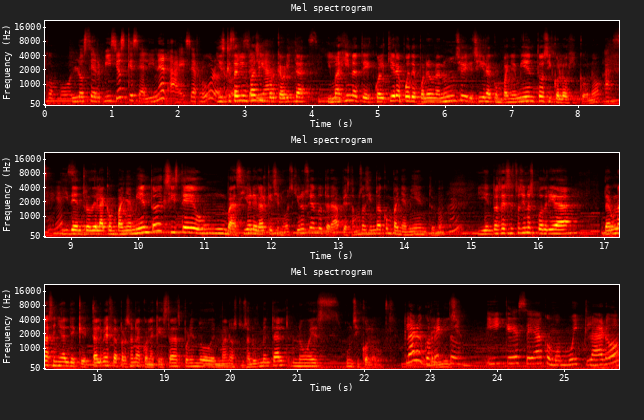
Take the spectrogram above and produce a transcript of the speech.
como los servicios que se alineen a ese rubro. Y es que ¿no? está bien fácil porque ahorita, Sí. imagínate, cualquiera puede poner un anuncio y decir acompañamiento psicológico, ¿no? Así es. Y dentro del acompañamiento existe un vacío legal que dice, no, es que yo no estoy dando terapia, estamos haciendo acompañamiento, ¿no? Y entonces esto sí nos podría dar una señal de que tal vez la persona con la que estás poniendo en manos tu salud mental no es un psicólogo. Claro, correcto. inicio. Y que sea como muy claro,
